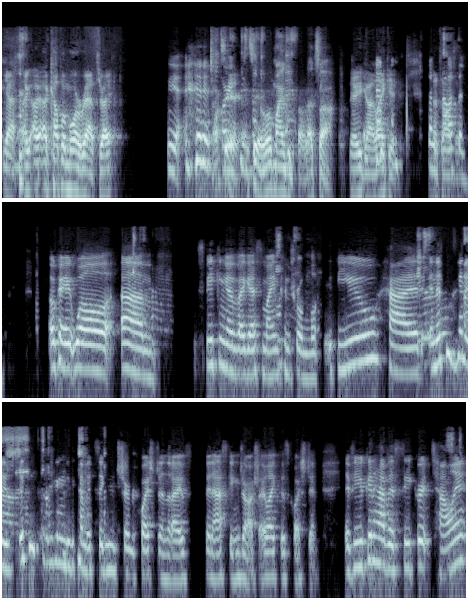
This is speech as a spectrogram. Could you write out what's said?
Yeah, a, a couple more reps, right? Yeah. That's it. That's it. A little mind control. That's all. There you go. I like it. That's, That's awesome. awesome. Okay, well, um, speaking of, I guess, mind control, if you had, and this is gonna, this is starting to become a signature question that I've been asking Josh. I like this question. If you can have a secret talent,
